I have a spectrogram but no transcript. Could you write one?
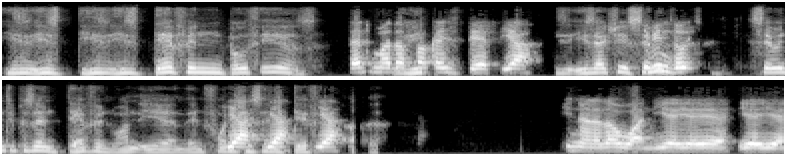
He's he's he's, he's deaf in both ears. That motherfucker well, he, is deaf. Yeah. He's, he's actually 70, percent deaf in one ear and then 40% yeah, deaf yeah. in another one. Yeah, yeah, yeah, yeah, yeah.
